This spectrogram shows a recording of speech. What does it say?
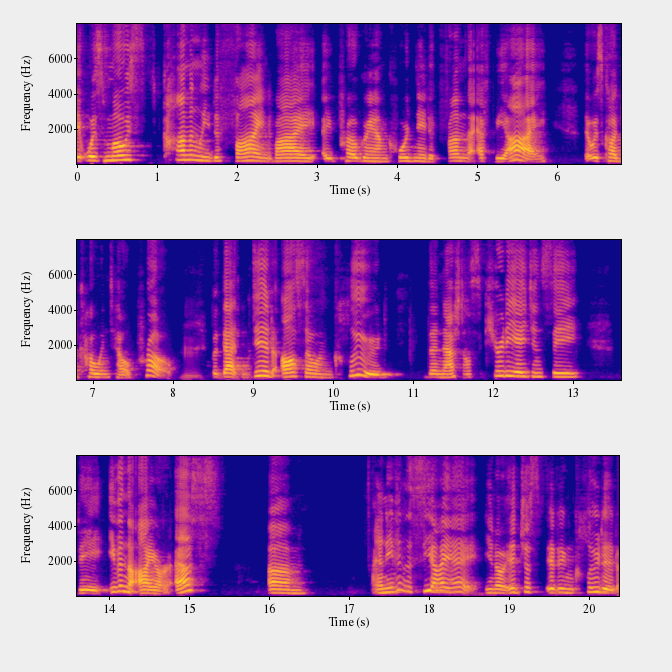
it was most commonly defined by a program coordinated from the FBI that was called COINTELPRO. Mm. But that did also include the National Security Agency, the even the IRS, um, and even the CIA. You know, it just it included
